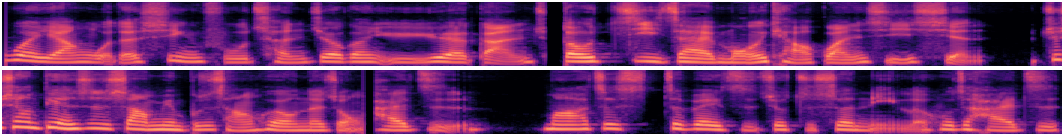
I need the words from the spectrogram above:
喂养我的幸福、成就跟愉悦感都记在某一条关系线。就像电视上面不是常会有那种孩子妈这这辈子就只剩你了，或者孩子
